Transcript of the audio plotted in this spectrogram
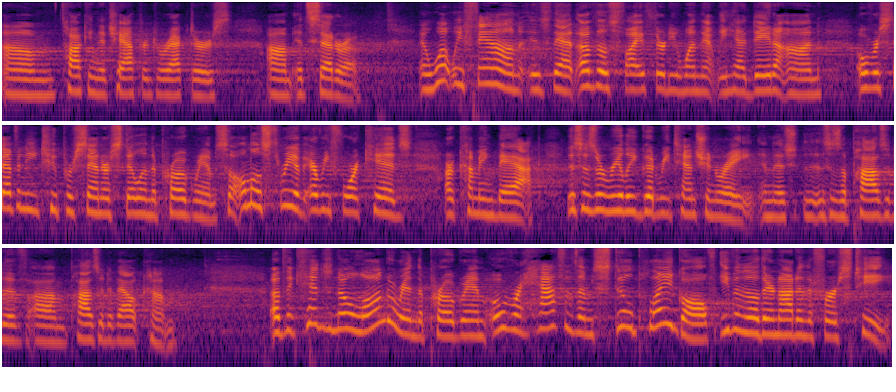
um, talking to chapter directors, um, etc. And what we found is that of those 531 that we had data on, over 72% are still in the program. So almost three of every four kids are coming back. This is a really good retention rate, and this, this is a positive, um, positive outcome. Of the kids no longer in the program, over half of them still play golf, even though they're not in the first tee.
